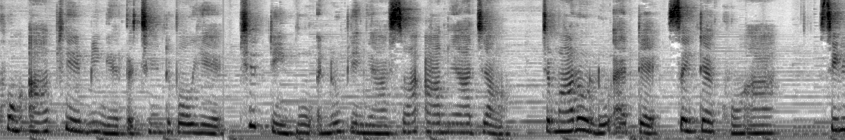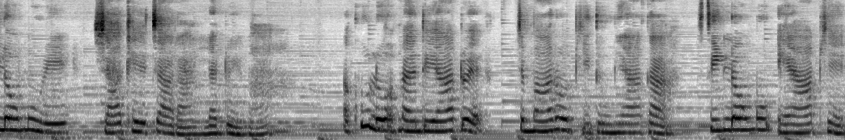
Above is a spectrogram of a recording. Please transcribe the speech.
ခွန်အားဖြည့်မိငယ်တခြင်းတပုတ်ရဲ့ဖြစ်တည်မှုအမှုပညာစွမ်းအားများကြောင့် ကျမတို့လိုအပ်တဲ့စိတ်သက်ခွန်အားစီလုံးမှုတွေရခဲ့ကြတာလက်တွေပါအခုလိုအမှန်တရားအတွက်ကျမတို့ပြည်သူများကစီလုံးမှုအင်အားဖြင့်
